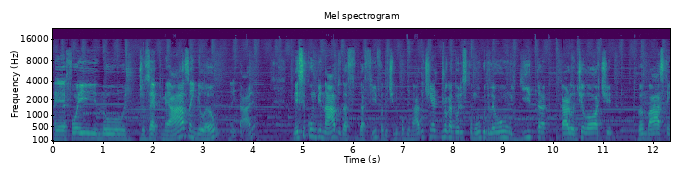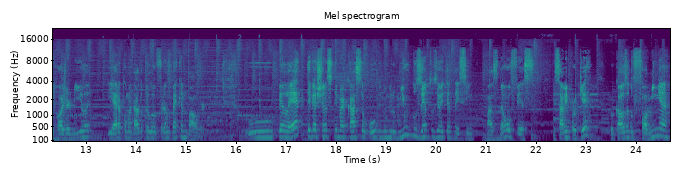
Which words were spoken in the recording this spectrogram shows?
é, foi no Giuseppe Meazza, em Milão, na Itália. Nesse combinado da, da FIFA, do time combinado, tinha jogadores como Hugo de Leon, Iguita, Carlo Ancelotti, Van Basten, Roger Milla e era comandado pelo Franz Beckenbauer. O Pelé teve a chance de marcar seu gol de número 1285, mas não o fez. E sabem por quê? Por causa do Fominha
